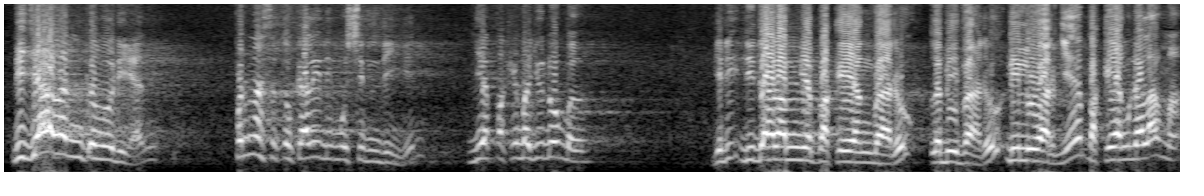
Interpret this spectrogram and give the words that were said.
Di jalan kemudian pernah satu kali di musim dingin dia pakai baju double. Jadi di dalamnya pakai yang baru, lebih baru, di luarnya pakai yang udah lama.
